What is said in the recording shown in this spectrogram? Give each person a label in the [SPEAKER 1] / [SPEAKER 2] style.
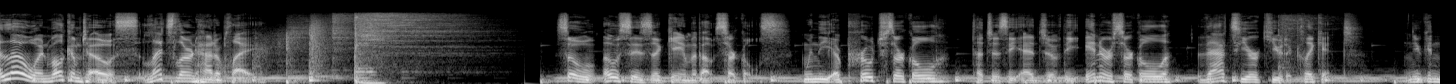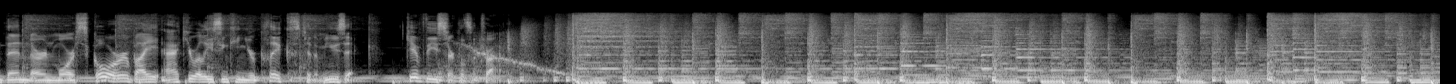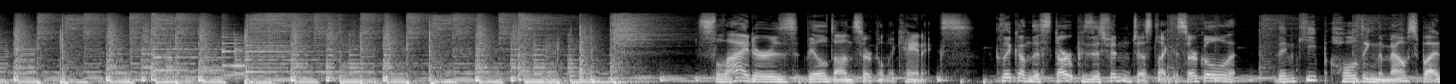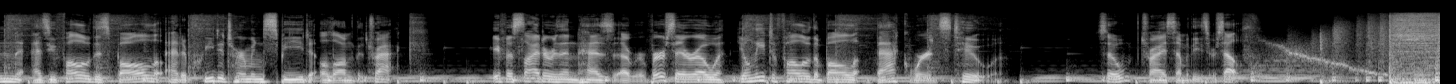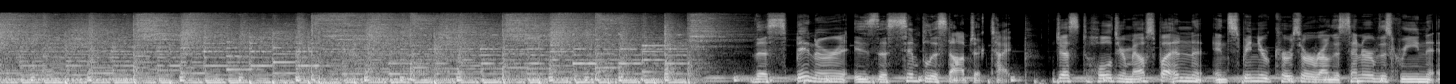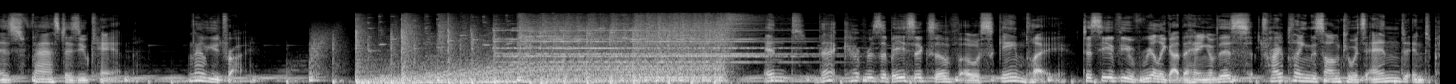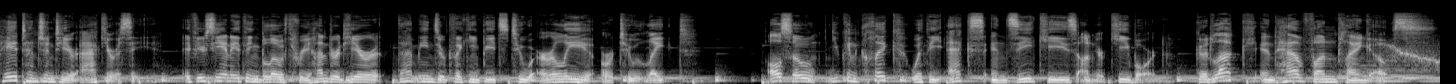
[SPEAKER 1] Hello and welcome to OS. Let's learn how to play. So, osu! is a game about circles. When the approach circle touches the edge of the inner circle, that's your cue to click it. You can then earn more score by accurately syncing your clicks to the music. Give these circles a try. Sliders build on circle mechanics. Click on the start position just like a circle, then keep holding the mouse button as you follow this ball at a predetermined speed along the track. If a slider then has a reverse arrow, you'll need to follow the ball backwards too. So try some of these yourself. The spinner is the simplest object type. Just hold your mouse button and spin your cursor around the center of the screen as fast as you can. Now you try. And that covers the basics of osu! gameplay. To see if you've really got the hang of this, try playing the song to its end and pay attention to your accuracy. If you see anything below 300 here, that means you're clicking beats too early or too late. Also, you can click with the X and Z keys on your keyboard. Good luck and have fun playing OS.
